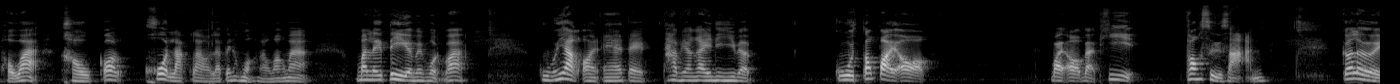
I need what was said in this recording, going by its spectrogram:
เพราะว่าเขาก็โคตรรักเราและเป็นห่วงเรามากๆ มันเลยตีกันไปหมดว่า กูไม่อยากอ่อนแอ แต่ทำยังไงดีแบบ กูต้องปล่อยออก ปล่อยออกแบบที่ต้องสื่อสาร ก็เลย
